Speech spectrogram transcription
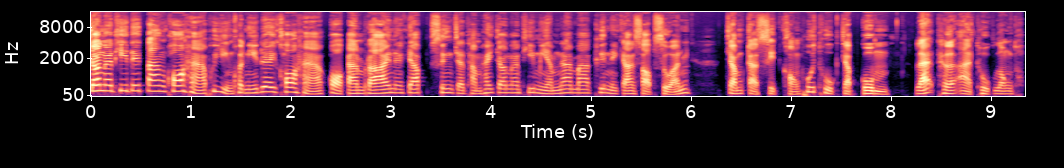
เจ้าหน้าที่ได้ตั้งข้อหาผู้หญิงคนนี้ด้วยข้อหาก่อการร้ายนะครับ ซึ่งจะทำให้เจ้าหน้าที่มีอำนาจมากขึ้นในการสอบสวนจำกัดสิทธิ์ของผู้ถูกจับกลุ่มและเธออาจถูกลงโท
